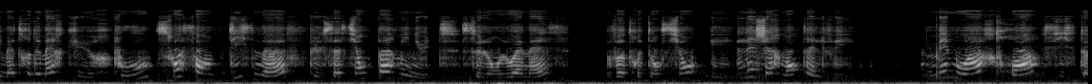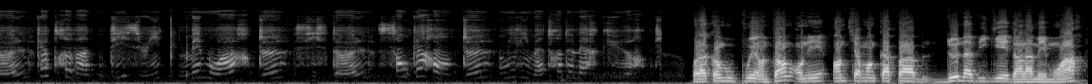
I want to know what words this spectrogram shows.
De mercure. Pouls, 79 pulsations par minute. Selon l'OMS, votre tension est légèrement élevée. Mémoire 3, systole, 98. Mémoire 2, systole, 142 mm de mercure. Voilà, comme vous pouvez entendre, on est entièrement capable de naviguer dans la mémoire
